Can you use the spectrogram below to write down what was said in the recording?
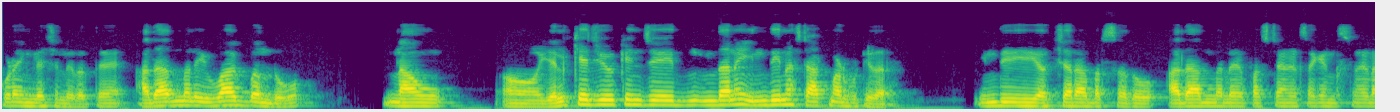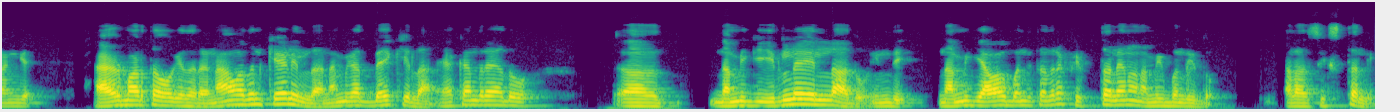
ಕೂಡ ಇಂಗ್ಲೀಷಲ್ಲಿರುತ್ತೆ ಅದಾದಮೇಲೆ ಇವಾಗ ಬಂದು ನಾವು L K G U K ಜಿಯಿಂದನೇ ಹಿಂದಿನ ಸ್ಟಾರ್ಟ್ ಮಾಡಿಬಿಟ್ಟಿದ್ದಾರೆ. ಹಿಂದಿ ಅಕ್ಷರ ಬರ್ಸೋದು, ಅದಾದಮೇಲೆ ಫಸ್ಟ್ ಸ್ಟ್ಯಾಂಡರ್ಡ್ ಸೆಕೆಂಡ್ ಸ್ಟ್ಯಾಂಡರ್ಡ್ ಹಂಗೆ ಆ್ಯಡ್ ಮಾಡ್ತಾ ಹೋಗಿದ್ದಾರೆ. ನಾವು ಅದನ್ನು ಕೇಳಿಲ್ಲ, ನಮಗೆ ಅದು ಬೇಕಿಲ್ಲ. ಯಾಕಂದರೆ ಅದು ನಮಗೆ ಇರಲೇ ಇಲ್ಲ ಅದು ಹಿಂದಿ. ನಮಗೆ ಯಾವಾಗ ಬಂದಿತ್ತು ಅಂದರೆ ಫಿಫ್ತಲ್ಲೇನೋ ನಮಗೆ ಬಂದಿದ್ದು. ಅಲ್ಲ ಸಿಕ್ಸ್ತಲ್ಲಿ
